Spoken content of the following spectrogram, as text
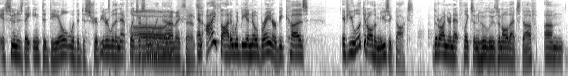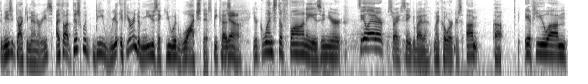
as soon as they inked a deal with a distributor with a Netflix or something Oh, like that. that makes sense. And I thought it would be a no brainer because if you look at all the music docs that are on your Netflix and Hulu's and all that stuff, um, the music documentaries, I thought this would be real. If you're into music, you would watch this because Yeah. your Gwen Stefani's and your see you later. Sorry, saying goodbye to my coworkers. Um, Oh. if you um,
